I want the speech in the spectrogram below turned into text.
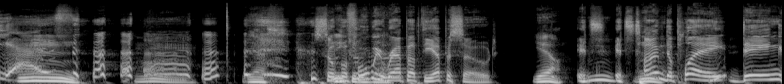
yes. Mm. Yes. so Speaking before we wrap up the episode, Yeah. it's Mm. it's time to play Ding.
